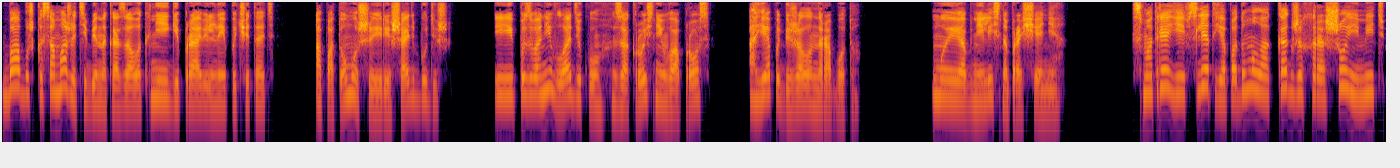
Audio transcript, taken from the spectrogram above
Бабушка сама же тебе наказала книги правильные почитать, а потом уж и решать будешь. И позвони Владику, закрой с ним вопрос, а я побежала на работу. Мы обнялись на прощание. Смотря ей вслед, я подумала, как же хорошо иметь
